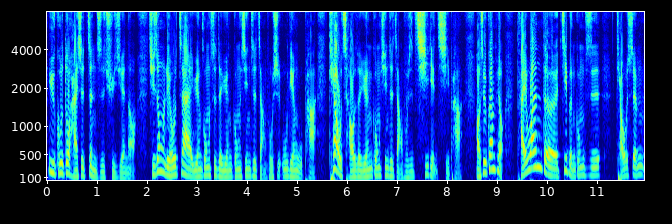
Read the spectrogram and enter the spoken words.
预估都还是正值区间哦。其中留在原公司的员工薪资涨幅是五点五趴，跳槽的员工薪资涨幅是七点七趴。好，所以观众朋友，台湾的。呃，基本工资调升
